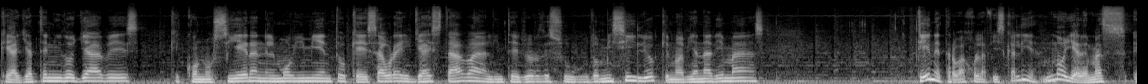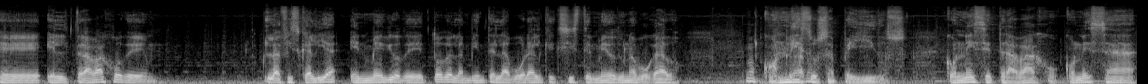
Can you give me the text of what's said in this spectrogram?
que haya tenido llaves, que conocieran el movimiento, que a esa hora él ya estaba al interior de su domicilio, que no había nadie más. Tiene trabajo la fiscalía. No, y además eh, el trabajo de la fiscalía en medio de todo el ambiente laboral que existe en medio de un abogado, No, con claro. esos apellidos, con ese trabajo, con esa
